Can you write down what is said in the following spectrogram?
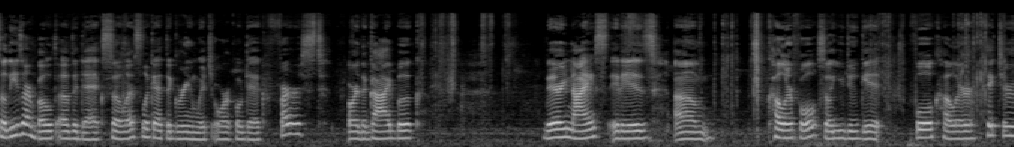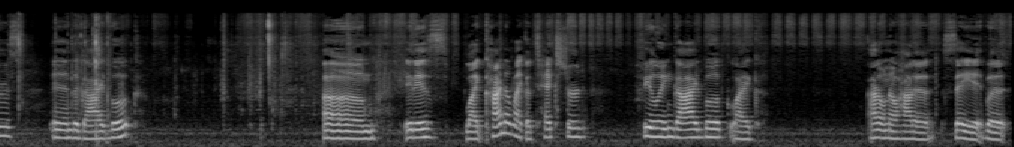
So these are both of the decks. So let's look at the Green Witch Oracle deck first, or the guidebook. Very nice. It is um, colorful, so you do get full color pictures in the guidebook. Um, it is like kind of like a textured feeling guidebook. Like, I don't know how to say it, but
